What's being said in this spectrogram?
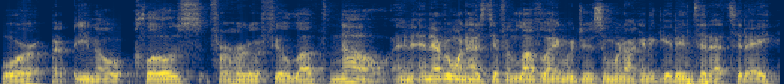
or uh, you know clothes for her to feel loved? No. And and everyone has different love languages and we're not going to get into that today.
